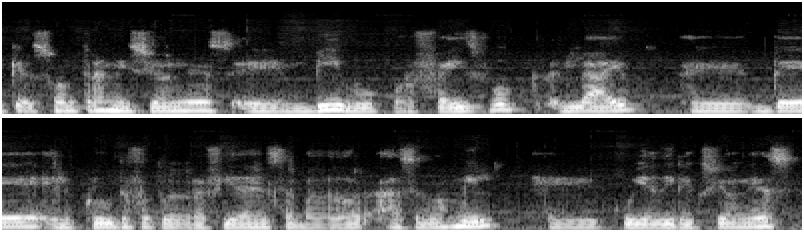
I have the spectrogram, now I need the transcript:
que son transmisiones en vivo por Facebook Live eh, del Club de Fotografía de El Salvador ASA 2000, eh, cuya dirección es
